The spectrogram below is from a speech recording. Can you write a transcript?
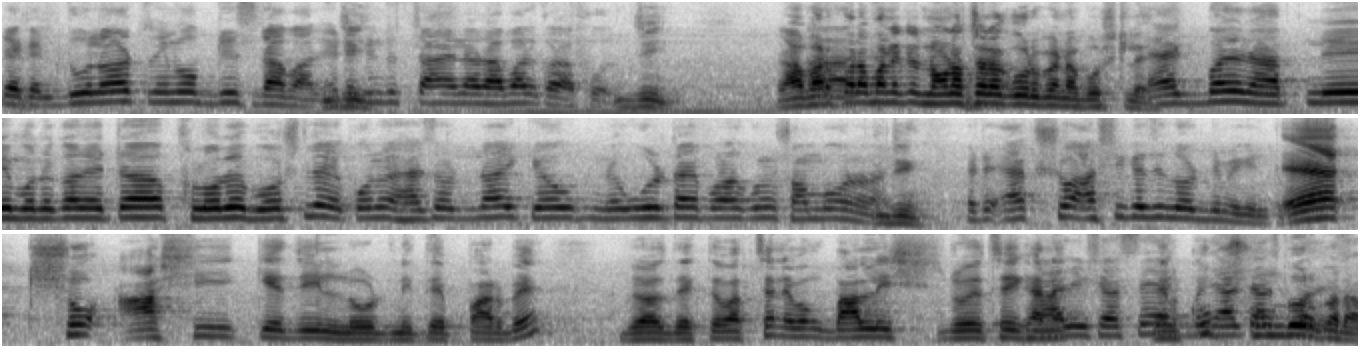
দেখেন do not remove this rubber এটা কিন্তু চায়না রাবার করা ফুল জি। রাবার করা মানে এটা নড়াচড়া করবে না বসলে। একবারে না আপনি মনে করেন এটা ফ্লোরে বসলে কোনো হ্যাজর্ড নাই কেউ উল্টায় পড়ার কোনো সম্ভাবনা নাই। এটা একশো আশি কেজি লোড নেবে কিন্তু। একশো আশি কেজি লোড নিতে পারবে ভিউয়ার্স দেখতে পাচ্ছেন এবং বালিশ রয়েছে এখানে। বালিশ আছে, খুব সুন্দর করা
